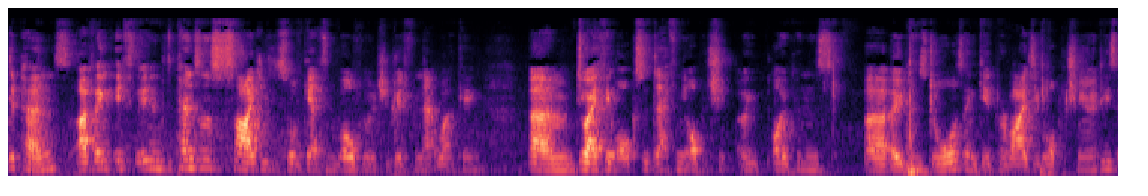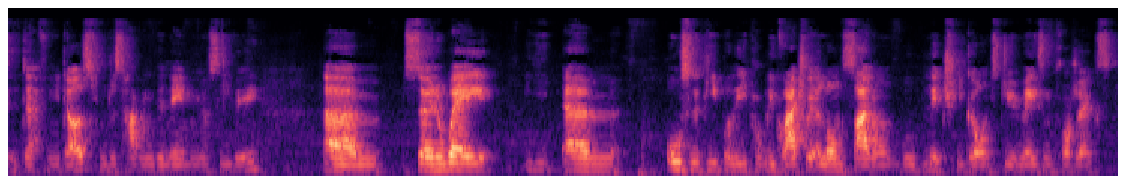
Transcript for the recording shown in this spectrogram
depends. I think if it depends on the society to sort of get involved in which are good for networking. Um, do i think oxford definitely opportun- opens uh, opens doors and give, provides you opportunities? It definitely does from just having the name on your cv um, so in a way um, also the people that you probably graduate alongside on will literally go on to do amazing projects.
